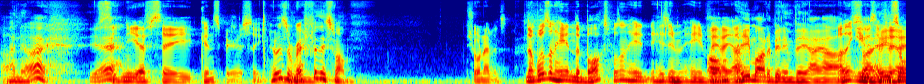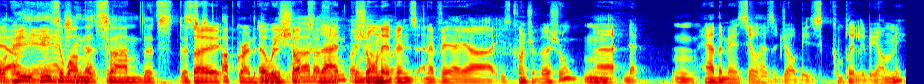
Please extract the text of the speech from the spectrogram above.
I know. Yeah. Sydney FC conspiracy. Who was the ref for this one? Shaun Evans. No, wasn't he in the box? Wasn't he? He's in, he in Oh, VAR. he might have been in VAR. I think he was in he's The, VAR. one- he- Yeah, he's the one that's that's um that's that's so upgraded. are the we red shocked card, I that think, Sean and- Evans and a VAR is controversial? Uh, no. How the man still has a job is completely beyond me.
